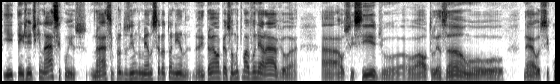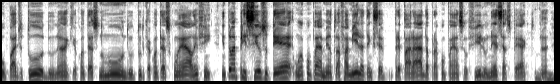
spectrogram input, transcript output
E tem gente que nasce com isso, nasce produzindo menos serotonina. Né? Então é uma pessoa muito mais vulnerável a, a, ao suicídio, à autolesão, ou, ou né, ou se culpar de tudo né, que acontece no mundo, tudo que acontece com ela, enfim. Então é preciso ter um acompanhamento. A família tem que ser preparada para acompanhar seu filho nesse aspecto. Né. Uhum. Né?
